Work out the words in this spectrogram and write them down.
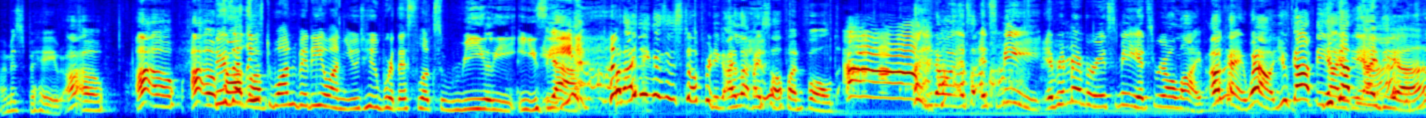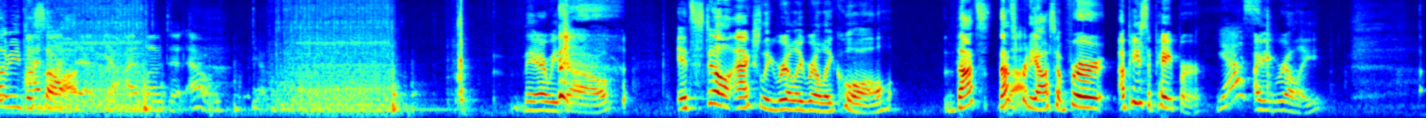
I misbehaved. Uh oh. Uh oh. Uh oh. There's at least one video on YouTube where this looks really easy. Yeah, but I think this is still pretty good. I let myself unfold. Ah, you know, it's it's me. Remember, it's me. It's real life. Okay, well, you got the You idea. You got the idea. Let me I just sew loved on. it. Yeah, I loved it. Oh. There we go. It's still actually really really cool. That's that's Yeah. pretty awesome for a piece of paper. Yes. I mean, really.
